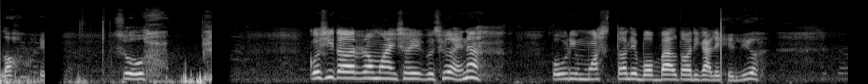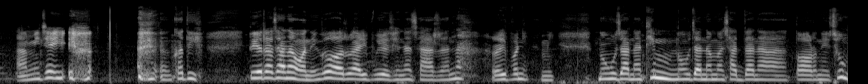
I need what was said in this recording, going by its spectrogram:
ल। सो कोसी तर म आइसकेको छु होइन। पौडी मस्तले बब्बाल तरिकाले खेलिदियो। हामी चाहिँ कति तेह्रजना भनेको अरू आइपुगेको छैन चारजना र पनि हामी नौजना थियौँ। नौजनामा सातजना तर्नेछौँ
